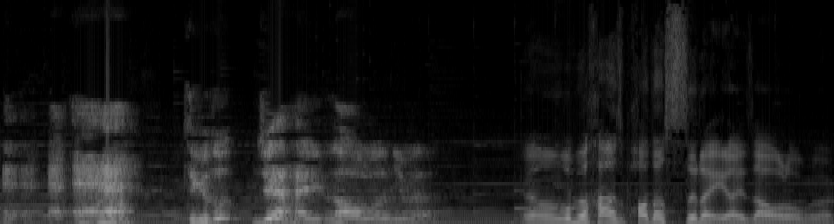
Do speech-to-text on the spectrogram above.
哎哎哎，这个都居然还饶了你们。嗯，我们好像是跑到室内了，饶了我们了。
